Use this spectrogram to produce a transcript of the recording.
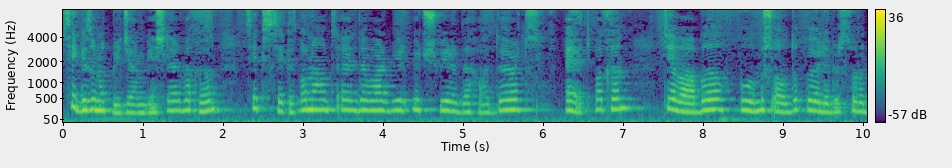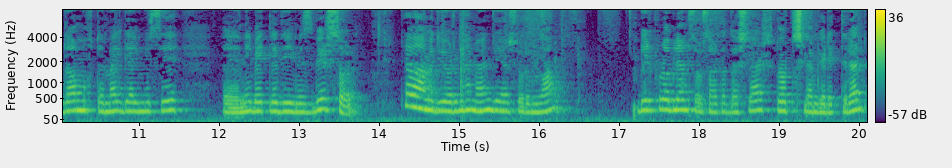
8 unutmayacağım gençler. Bakın 8 8 16 elde var. 1 3 1 daha 4. Evet bakın cevabı bulmuş olduk. Böyle bir soruda muhtemel gelmesi e, ne beklediğimiz bir soru. Devam ediyorum hemen diğer sorumla. Bir problem sorusu arkadaşlar. 4 işlem gerektiren.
